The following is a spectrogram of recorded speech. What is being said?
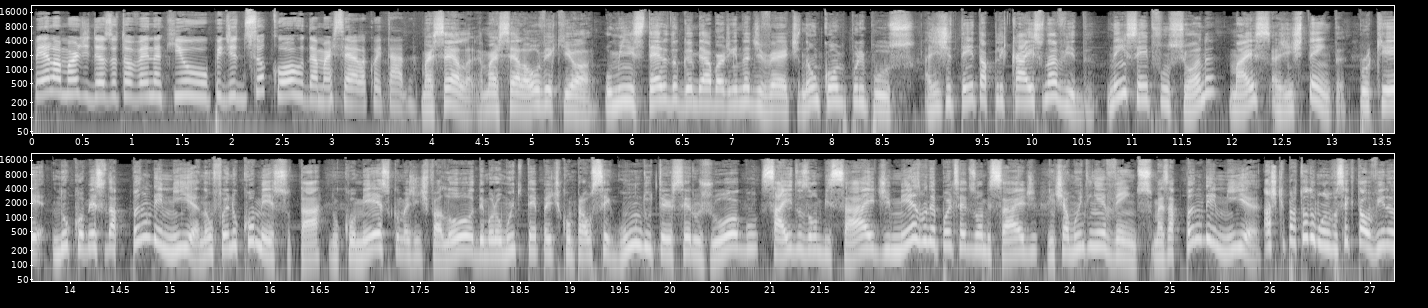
Pelo amor de Deus, eu tô vendo aqui o pedido de socorro da Marcela, coitada. Marcela, Marcela, ouve aqui, ó. O Ministério do Gambiarra Board Game adverte: não compre por impulso. A gente tenta aplicar isso na vida. Nem sempre funciona, mas a gente tenta. Porque no começo da pandemia, não foi no começo, tá? No começo, como a gente falou, demorou muito tempo pra gente comprar o segundo, o terceiro jogo jogo, sair do Zombicide, mesmo depois de sair do Zombicide, a gente ia muito em eventos, mas a pandemia, acho que para todo mundo, você que tá ouvindo,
